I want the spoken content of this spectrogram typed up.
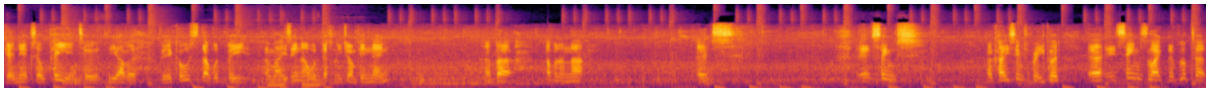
getting the XLP into the other vehicles. That would be amazing. I would definitely jump in then. Uh, but other than that, it's it seems okay. Seems pretty good. Uh, it seems like they've looked at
